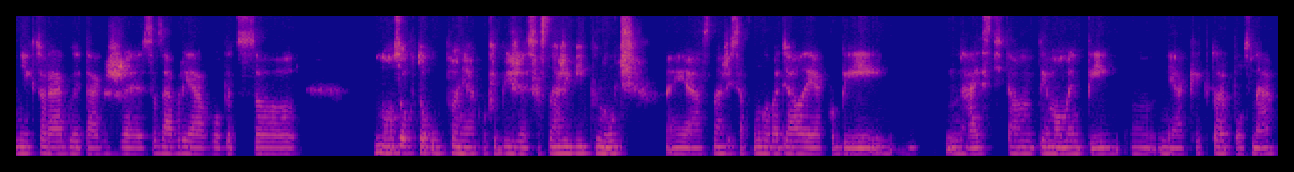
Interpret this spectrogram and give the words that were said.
niekto reaguje tak, že sa zavria vôbec mozog to úplne ako keby, že sa snaží vypnúť a snaží sa fungovať ďalej, akoby nájsť tam tie momenty nejaké, ktoré pozná.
